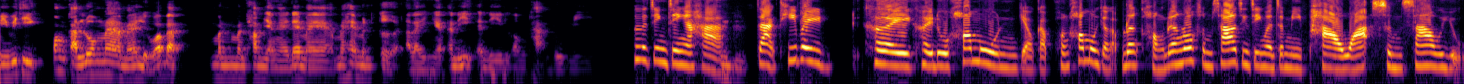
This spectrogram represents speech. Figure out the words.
มีวิธีป้องกันล่วงหน้าไหมหรือว่าแบบ มันมันทำยังไงได้ไหมไม่ให้มันเกิดอะไรอย่างเงี้ยอันนี้อันนี้ลองถามดูมี คือจริง ๆอะค่ะอืมจากที่ไปเคยเคยดูข้อมูลเกี่ยวกับคนข้อมูลเกี่ยวกับเรื่องของเรื่องโรคซึมเศร้า จริง ๆ มันจะมีภาวะซึมเศร้าอยู่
